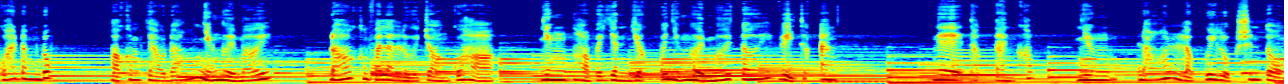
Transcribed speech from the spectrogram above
quá đông đúc. Họ không chào đón những người mới. Đó không phải là lựa chọn của họ nhưng họ phải giành giật với những người mới tới vì thức ăn. Nghe thật tàn khốc, nhưng đó là quy luật sinh tồn.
